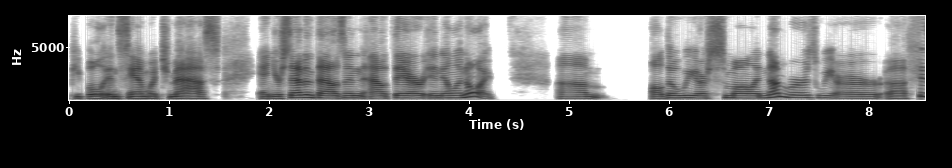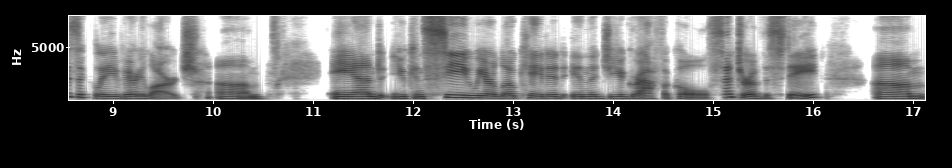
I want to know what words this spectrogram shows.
people in Sandwich, Mass, and your 7,000 out there in Illinois. Um, although we are small in numbers, we are uh, physically very large. Um, and you can see we are located in the geographical center of the state. Um,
